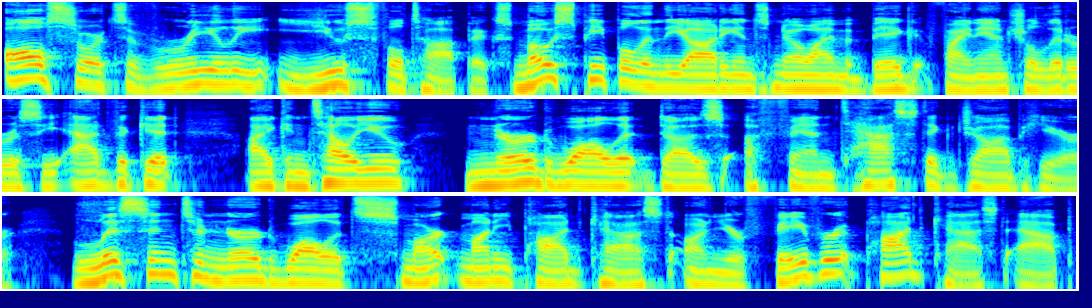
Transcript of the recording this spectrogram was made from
all sorts of really useful topics. Most people in the audience know I'm a big financial literacy advocate. I can tell you, NerdWallet does a fantastic job here. Listen to NerdWallet's Smart Money podcast on your favorite podcast app.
